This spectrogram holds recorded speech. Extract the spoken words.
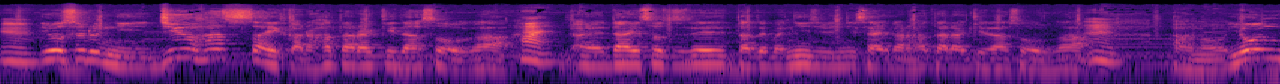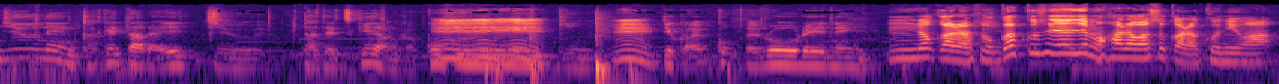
うん。要するに18歳から働き出そうが、はい。えー大卒で例えば22歳から働き出そうが、うん。あの40年かけたらえっちゅう立て付けやんか。国民うんうん。うん年金、っていうかこ老齢年金。うんだからそう学生でも払わすから国は、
